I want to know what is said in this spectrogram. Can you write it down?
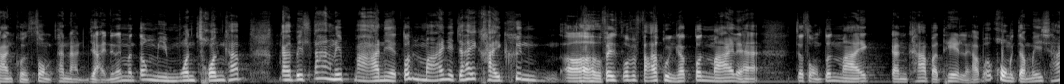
การขนส่งขนาดใหญ่ดังนั้นมันต้องมีมวลชนครับ การไปสร้างในป่าเนี่ยต้นไม้เนี่ยจะให้ใครขึ้นเอ่อรถไฟฟ้าคุณครับต้นไม้เลยฮะจะส่งต้นไม้กันข้ามประเทศเลยครับก็คงจะไม่ใช่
